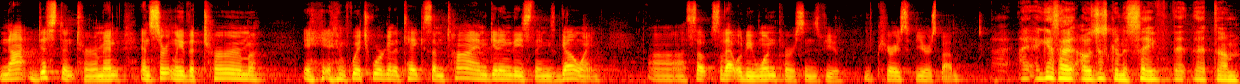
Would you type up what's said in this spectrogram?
not distant term, and, and certainly the term in which we're going to take some time getting these things going. Uh, so, so that would be one person's view. I'm curious of yours, Bob. I, I guess I, I, was just going to say that, that um,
